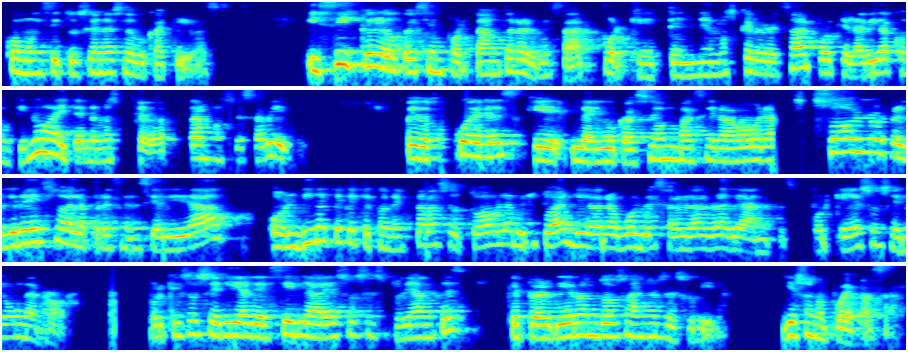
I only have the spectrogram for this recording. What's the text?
como instituciones educativas. Y sí creo que es importante regresar porque tenemos que regresar, porque la vida continúa y tenemos que adaptarnos a esa vida. Pero después que la educación va a ser ahora solo regreso a la presencialidad, olvídate que te conectabas a tu aula virtual y ahora vuelves a hablar de antes, porque eso sería un error porque eso sería decirle a esos estudiantes que perdieron dos años de su vida. Y eso no puede pasar.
